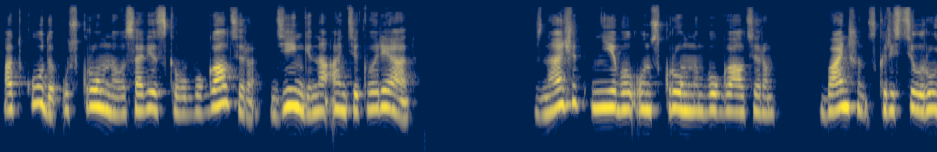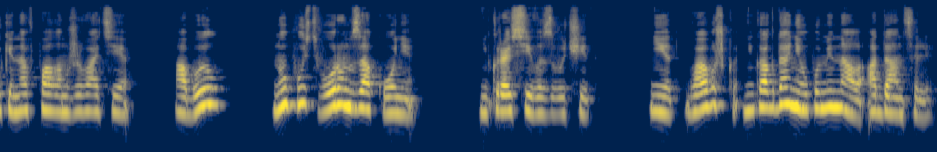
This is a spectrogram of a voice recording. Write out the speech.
Откуда у скромного советского бухгалтера деньги на антиквариат? Значит, не был он скромным бухгалтером. Баншин скрестил руки на впалом животе. А был, ну пусть вором в законе. Некрасиво звучит. Нет, бабушка никогда не упоминала о Данцеле.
